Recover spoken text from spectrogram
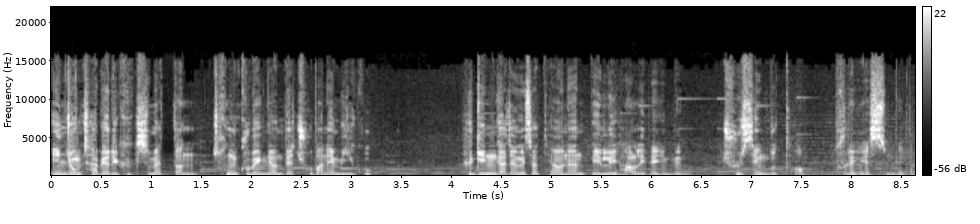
인종차별이 극심했던 1900년대 초반의 미국. 흑인 가정에서 태어난 빌리 할리데이는 출생부터 불행했습니다.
